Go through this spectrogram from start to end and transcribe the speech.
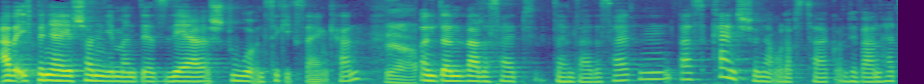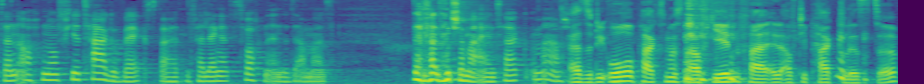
Aber ich bin ja schon jemand, der sehr stur und zickig sein kann. Ja. Und dann war das halt, dann war das halt ein, war's kein schöner Urlaubstag. Und wir waren halt dann auch nur vier Tage weg. Es war halt ein verlängertes Wochenende damals. Da war dann schon mal ein Tag im Arsch. Also die Oropax müssen auf jeden Fall auf die Packliste.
